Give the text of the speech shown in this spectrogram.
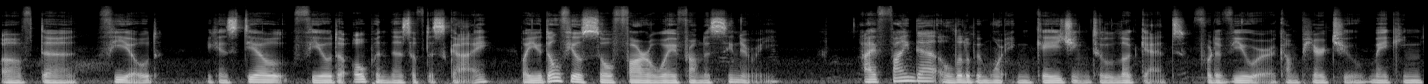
of the field. You can still feel the openness of the sky, but you don't feel so far away from the scenery. I find that a little bit more engaging to look at for the viewer compared to making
